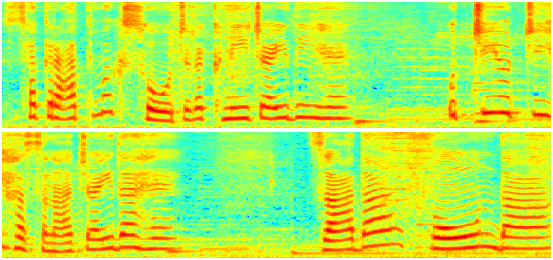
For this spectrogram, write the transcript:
ਸਕਾਰਾਤਮਕ ਸੋਚ ਰੱਖਣੀ ਚਾਹੀਦੀ ਹੈ ਉੱਚੀ ਉੱਚੀ ਹੱਸਣਾ ਚਾਹੀਦਾ ਹੈ ਜ਼ਿਆਦਾ ਫੋਨ ਦਾ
